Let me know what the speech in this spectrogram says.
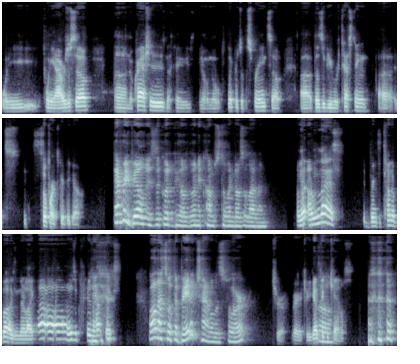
20, 20 hours or so. Uh, no crashes, nothing, you know, no flickers of the screen. So uh, those of you who are testing, uh, it's, it's so far it's good to go. Every build is a good build when it comes to Windows 11. Unless it brings a ton of bugs and they're like, oh, here's a here's a hot fix. well, that's what the beta channel is for. True, very true. You got to pick the channels.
